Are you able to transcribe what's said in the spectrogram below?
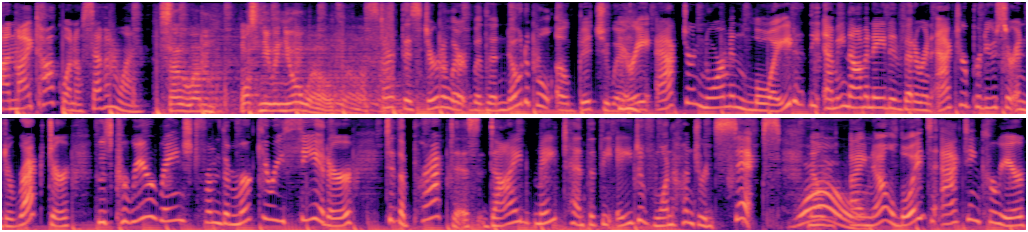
on My Talk 1071. So, um, what's new in your world? We'll start this dirt alert with a notable obituary. Actor Norman Lloyd, the Emmy nominated veteran actor, producer, and director, whose career ranged from the Mercury Theater to the practice, died May 10th at the age of 106. Now, I know. Lloyd's acting career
